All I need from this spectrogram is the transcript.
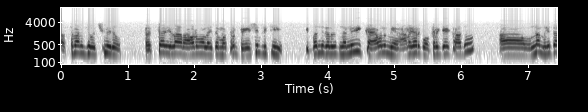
అస్తమానికి వచ్చి మీరు ప్రతిసారి ఇలా రావడం వల్ల అయితే మాత్రం పేషెంట్లకి ఇబ్బంది కలుగుతుందని కేవలం మీ నాన్నగారికి ఒకరికే కాదు ఆ ఉన్న మిగతా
